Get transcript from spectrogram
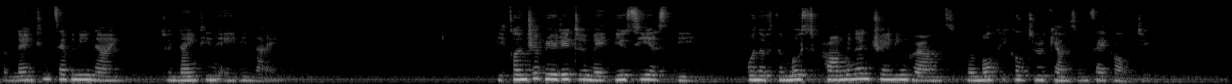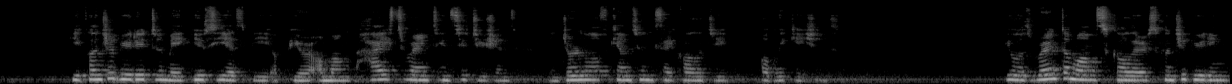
from 1979 to 1989. He contributed to make UCSB one of the most prominent training grounds for multicultural counseling psychology. He contributed to make UCSB appear among the highest ranked institutions in Journal of Counseling Psychology publications. He was ranked among scholars contributing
